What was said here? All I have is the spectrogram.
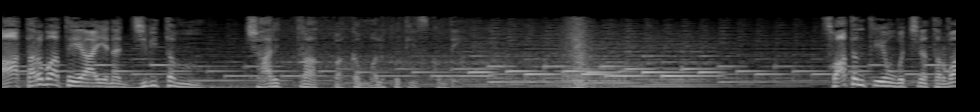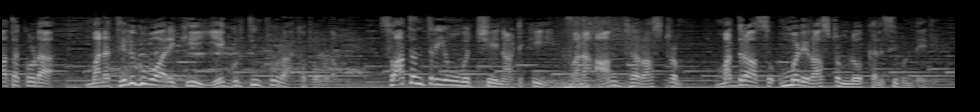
ఆ తర్వాతే ఆయన జీవితం చారిత్రాత్మక మలుపు తీసుకుంది. స్వాతంత్ర్యం వచ్చిన తర్వాత కూడా మన తెలుగు వారికి ఏ గుర్తింపు రాకపోవడం. స్వాతంత్ర్యం వచ్చే నాటికి మన ఆంధ్ర రాష్ట్రం మద్రాసు ఉమ్మడి రాష్ట్రంలో కలిసి ఉండేది.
